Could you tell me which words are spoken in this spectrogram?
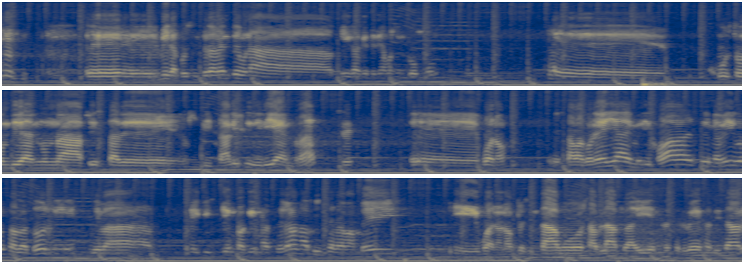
eh, mira, pues sinceramente una amiga que teníamos en común, eh, justo un día en una fiesta de hospitality, diría, en RAD, sí eh, bueno, estaba con ella y me dijo, ah, este es mi amigo, Salvatore, lleva X tiempo aquí en Barcelona, pincha de Bay, y bueno, nos presentamos hablando ahí entre cervezas y tal.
